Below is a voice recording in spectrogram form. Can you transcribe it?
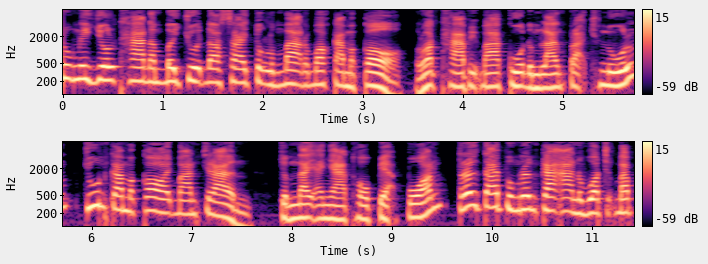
រូបនេះយល់ថាដើម្បីជួយដោះស្រាយទុក្ខលំបាករបស់កម្មកររដ្ឋាភិបាលគួរដំឡើងប្រាក់ឈ្នួលជូនកម្មករឲ្យបានច្រើន ចំណែកអាជ្ញាធរពាក់ព័ន្ធត្រូវតែពង្រឹងការអនុវត្តច្បាប់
